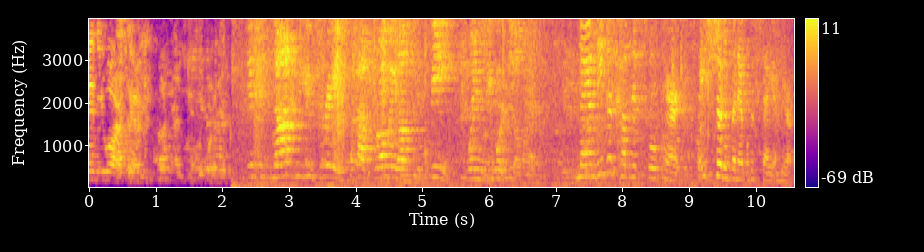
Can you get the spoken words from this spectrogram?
man you are, sir. This is not who you dreamed about growing up to be when you were children. Ma'am, these are Covenant school parents. They should have been able to stay in here.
